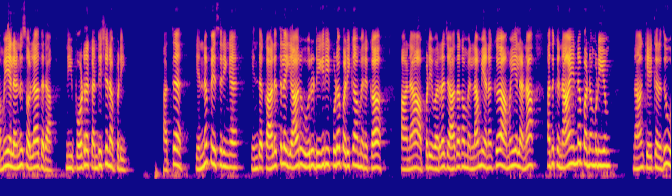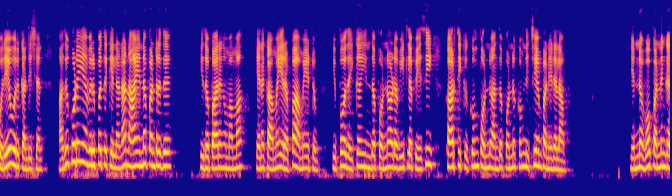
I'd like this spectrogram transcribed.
அமையலன்னு சொல்லாதடா. நீ போடுற கண்டிஷன் அப்படி. அத்தை என்ன பேசுறீங்க? இந்த காலத்துல யாரு ஒரு டிகிரி கூட படிக்காம இருக்கா? ஆனா அப்படி வர்ற ஜாதகம் எல்லாம் எனக்கு அமையலனா அதுக்கு நான் என்ன பண்ண முடியும்? நான் கேட்கறது ஒரே ஒரு கண்டிஷன் அது கூட என் விருப்பத்துக்கு இல்லைன்னா நான் என்ன பண்ணுறது இதோ பாருங்க மாமா எனக்கு அமையிறப்ப அமையட்டும். இப்போதைக்கு இந்த பொண்ணோட வீட்டில் பேசி கார்த்திக்குக்கும் பொண்ணு அந்த பொண்ணுக்கும் நிச்சயம் பண்ணிடலாம். என்னவோ பண்ணுங்க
